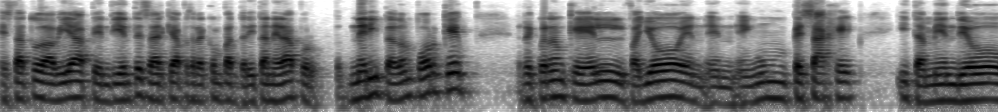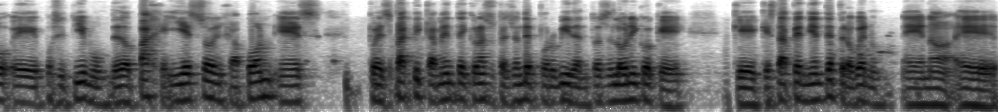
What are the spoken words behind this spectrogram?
está todavía pendiente saber qué va a pasar con Panterita Nera por, Neri, perdón, porque recuerdan que él falló en, en, un pesaje y también dio eh, positivo de dopaje y eso en Japón es pues prácticamente que una suspensión de por vida, entonces lo único que que, está pendiente, pero bueno, eh, no, eh,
